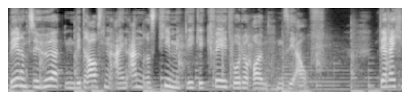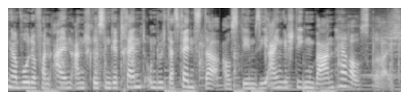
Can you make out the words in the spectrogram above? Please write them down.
Während sie hörten, wie draußen ein anderes Teammitglied gequält wurde, räumten sie auf. Der Rechner wurde von allen Anschlüssen getrennt und durch das Fenster, aus dem sie eingestiegen waren, herausgereicht.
